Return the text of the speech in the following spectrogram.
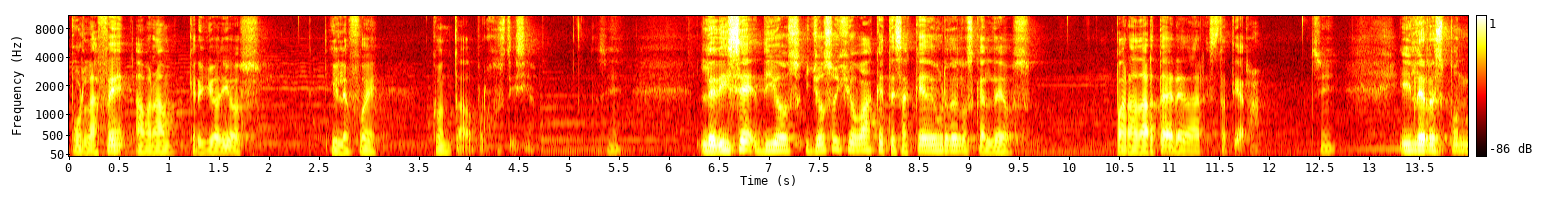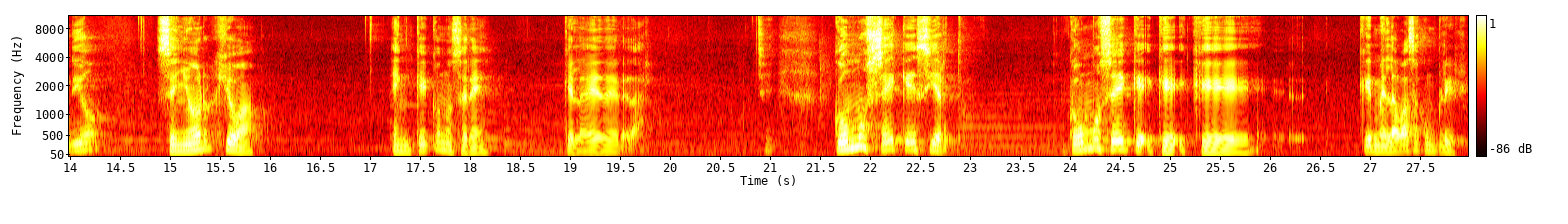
Por la fe Abraham creyó a Dios y le fue contado por justicia. Le dice Dios, yo soy Jehová que te saqué de Ur de los Caldeos para darte a heredar esta tierra. ¿Sí? Y le respondió, Señor Jehová, ¿en qué conoceré que la he de heredar? ¿Cómo sé que es cierto? ¿Cómo sé que, que, que, me la vas a cumplir?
